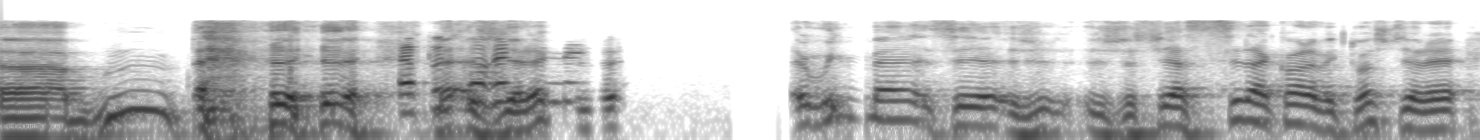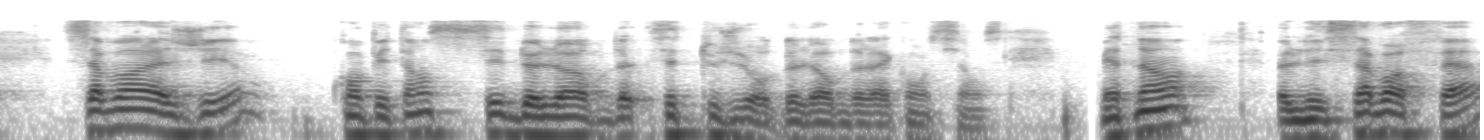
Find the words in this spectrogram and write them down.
Euh, hmm. ça peut ben, euh, Oui, ben, je, je, suis assez d'accord avec toi. Je dirais savoir agir, compétence, c'est de l'ordre, c'est toujours de l'ordre de la conscience. Maintenant, les savoir-faire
